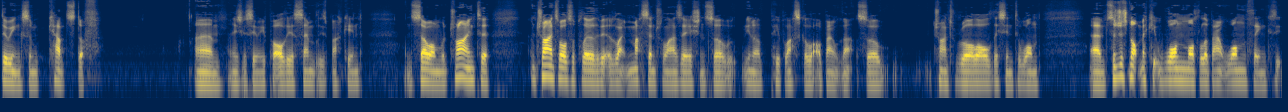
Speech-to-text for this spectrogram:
doing some CAD stuff. Um, and as you can see, when you put all the assemblies back in and so on, we're trying to. I'm trying to also play with a bit of like mass centralization. So you know, people ask a lot about that. So trying to roll all this into one. Um, so just not make it one model about one thing because it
